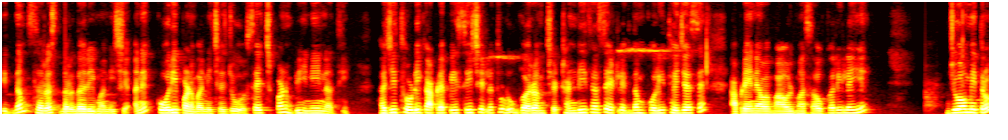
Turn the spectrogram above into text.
એકદમ સરસ દરદરી બની છે અને કોરી પણ બની છે. જુઓ સેજ પણ ભીની નથી. હજી થોડીક આપણે પીસી છે એટલે થોડું ગરમ છે. ઠંડી થશે એટલે એકદમ કોરી થઈ જશે. આપણે એને હવે બાઉલમાં સર્વ કરી લઈએ. જુઓ મિત્રો,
